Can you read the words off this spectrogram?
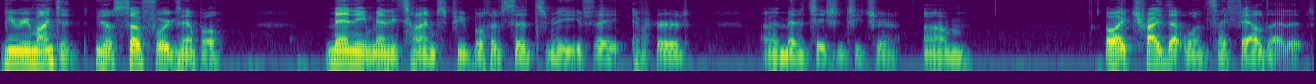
be reminded. You know, so for example, many, many times people have said to me, if they have heard I'm a meditation teacher, um, oh, I tried that once, I failed at it.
